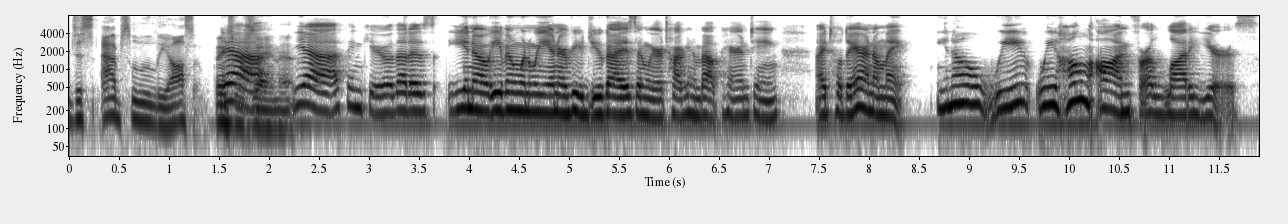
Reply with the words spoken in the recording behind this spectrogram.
just absolutely awesome. Thanks yeah, for saying that. Yeah, thank you. That is, you know, even when we interviewed you guys and we were talking about parenting, I told Aaron, I'm like, you know, we we hung on for a lot of years,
